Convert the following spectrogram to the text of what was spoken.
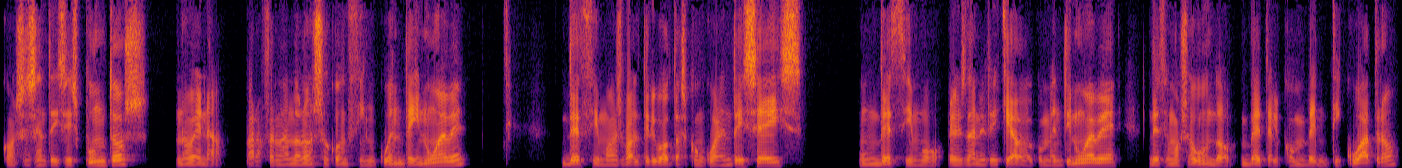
con 66 puntos. Novena para Fernando Alonso con 59. Décimo es Valtteri Bottas con 46. Un décimo es Dani Ricciardo con 29. Décimo segundo, Vettel con 24.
